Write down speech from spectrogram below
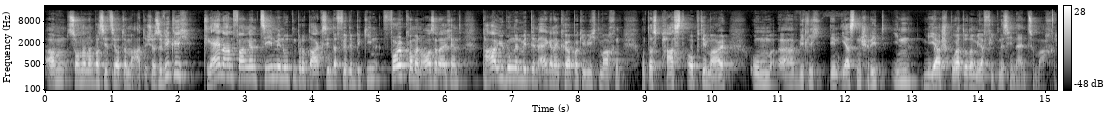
ähm, sondern dann passiert sie automatisch. Also wirklich klein anfangen, 10 Minuten pro Tag sind dafür den Beginn vollkommen ausreichend. Paar Übungen mit dem eigenen Körpergewicht machen und das passt optimal, um äh, wirklich den ersten Schritt in mehr Sport oder mehr Fitness hineinzumachen.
